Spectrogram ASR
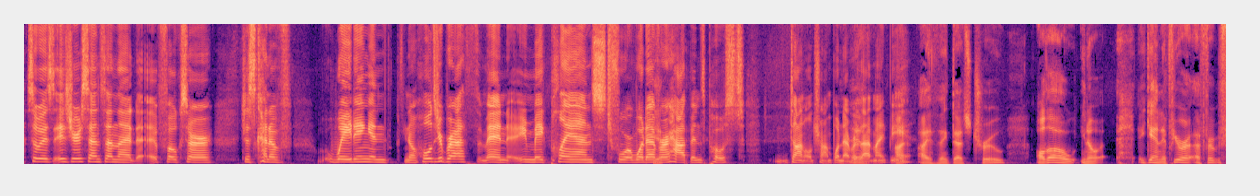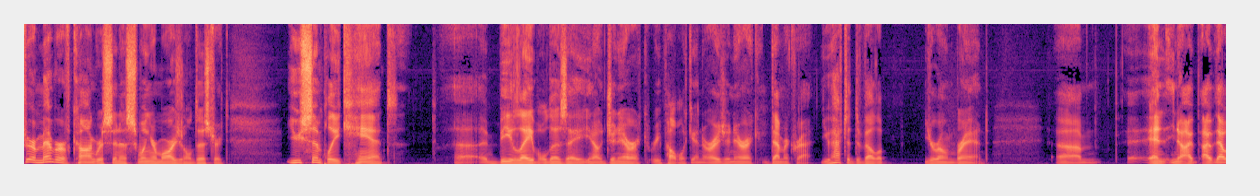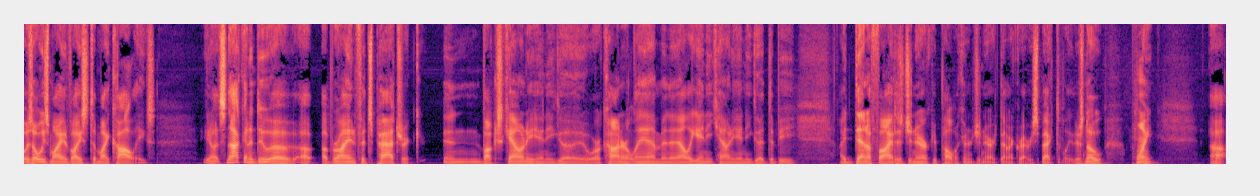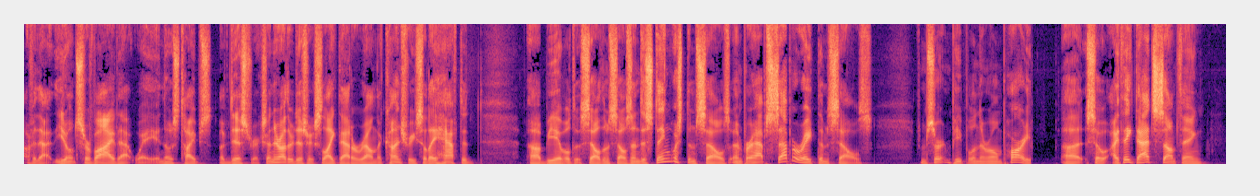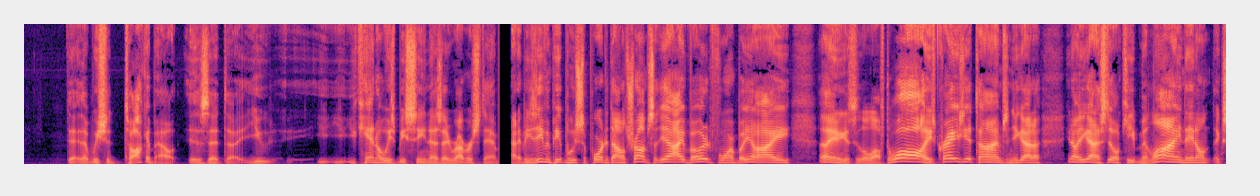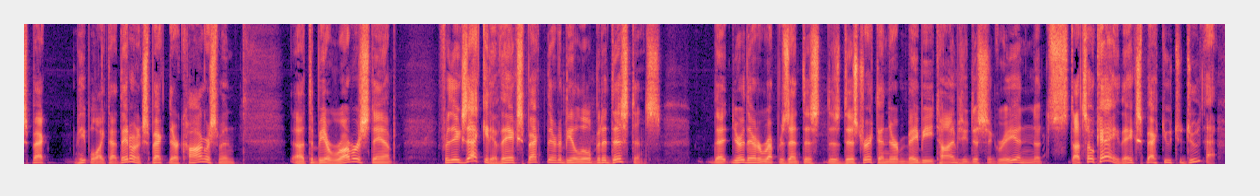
So, is is your sense then that folks are just kind of waiting and you know hold your breath and make plans for whatever yeah. happens post Donald Trump, whenever yeah, that might be. I, I, think that's true. Although you know, again, if you're a, if you're a member of Congress in a swing or marginal district, you simply can't uh, be labeled as a you know generic Republican or a generic Democrat. You have to develop your own brand. Um, and you know, I, I, that was always my advice to my colleagues you know, it's not going to do a, a, a, Brian Fitzpatrick in Bucks County any good or Conor Lamb in Allegheny County any good to be identified as generic Republican or generic Democrat, respectively. There's no point uh, for that. You don't survive that way in those types of districts. And there are other districts like that around the country. So they have to uh, be able to sell themselves and distinguish themselves and perhaps separate themselves from certain people in their own party. Uh, so I think that's something that, that we should talk about is that uh, you, you you can't always be seen as a rubber stamp. Because even people who supported Donald Trump said, "Yeah, I voted for him, but you know, I, I he's a little off the wall. He's crazy at times, and you gotta, you know, you gotta still keep him in line." They don't expect people like that. They don't expect their congressman uh, to be a rubber stamp for the executive. They expect there to be a little bit of distance. That you're there to represent this this district, and there may be times you disagree, and that's that's okay. They expect you to do that.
